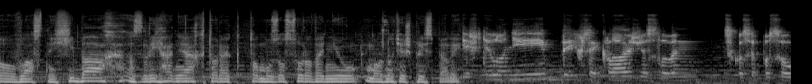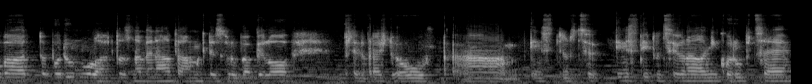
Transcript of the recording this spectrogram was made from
o vlastných chybách, zlyhaniach, ktoré k tomu zosuroveniu možno tiež prispeli. Ešte loni bych řekla, že Sloven Česko se posouvá do bodu nula, to znamená tam, kde zhruba bylo před vraždou instituci, institucionální korupce,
